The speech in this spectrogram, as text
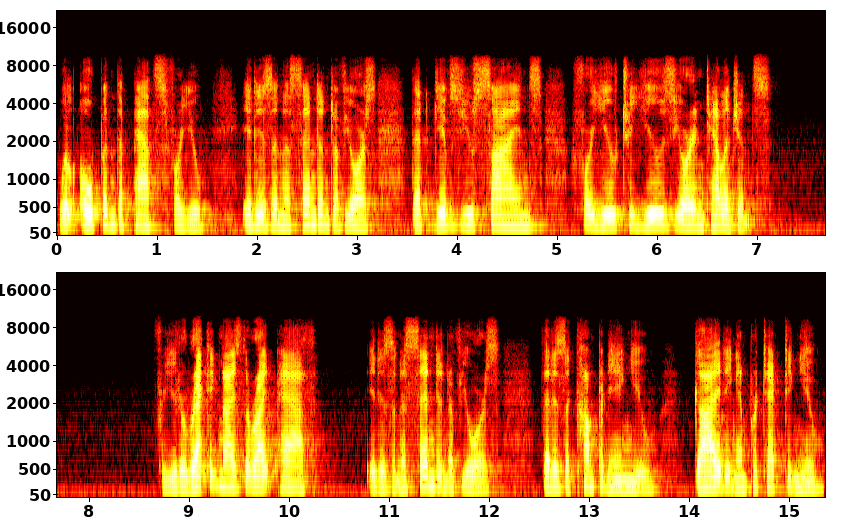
will open the paths for you. It is an ascendant of yours that gives you signs for you to use your intelligence, for you to recognize the right path. It is an ascendant of yours that is accompanying you, guiding and protecting you,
